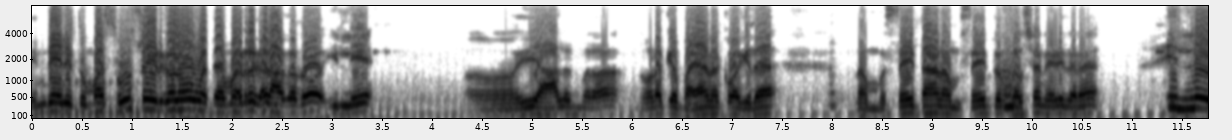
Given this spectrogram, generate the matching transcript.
ಹಿಂದೆ ಇಲ್ಲಿ ತುಂಬಾ ಸೂಸೈಡ್ಗಳು ಮತ್ತೆ ಮರ್ಡರ್ಗಳಾಗೋದು ಇಲ್ಲಿ. ಈ ಆಲದ ಮರ ನೋಡಕ್ಕೆ ಭಯಾನಕವಾಗಿದೆ. ನಮ್ಮ ಸ್ನೇಹಿತ ನಮ್ಮ ಸ್ನೇಹಿತರು ದರ್ಶನ್ ಹೇಳಿದ್ದಾರೆ. ಇಲ್ಲಿ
